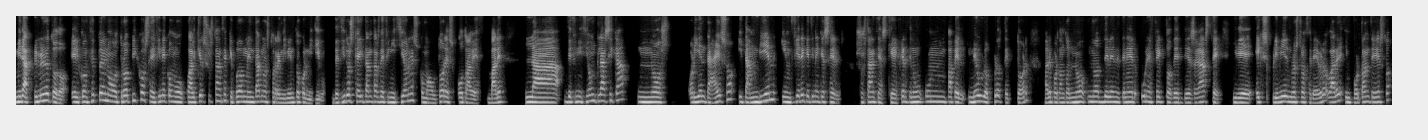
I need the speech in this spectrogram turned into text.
Mirad, primero de todo, el concepto de nootrópico se define como cualquier sustancia que pueda aumentar nuestro rendimiento cognitivo. Deciros que hay tantas definiciones como autores otra vez, ¿vale? La definición clásica nos orienta a eso y también infiere que tiene que ser sustancias que ejercen un, papel neuroprotector, ¿vale? Por tanto, no, no, deben de tener un efecto de desgaste y de exprimir nuestro cerebro, ¿vale? Importante esto.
